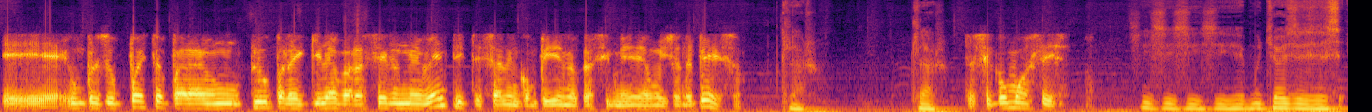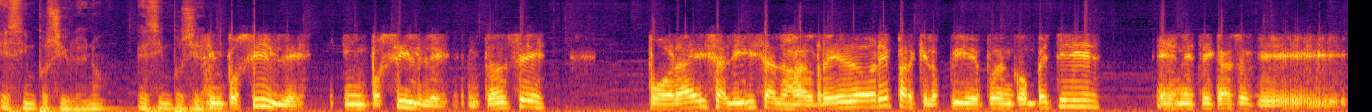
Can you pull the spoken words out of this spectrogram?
eh, un presupuesto para un club para alquilar para hacer un evento y te salen pidiendo casi medio millón de pesos. Claro, claro. Entonces, ¿cómo haces? Sí, sí, sí, sí, muchas veces es, imposible, ¿no? Es imposible. Es imposible, imposible. Entonces, por ahí salís a los alrededores para que los pibes puedan competir, en este caso que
